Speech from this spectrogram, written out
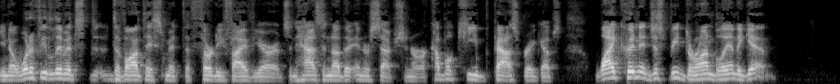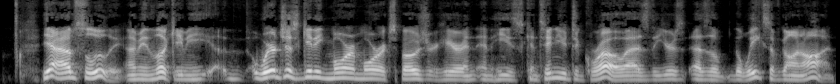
you know, what if he limits DeVonta Smith to 35 yards and has another interception or a couple key pass breakups? Why couldn't it just be DaRon Bland again? Yeah, absolutely. I mean, look, I mean, we're just getting more and more exposure here, and, and he's continued to grow as the years, as the, the weeks have gone on.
